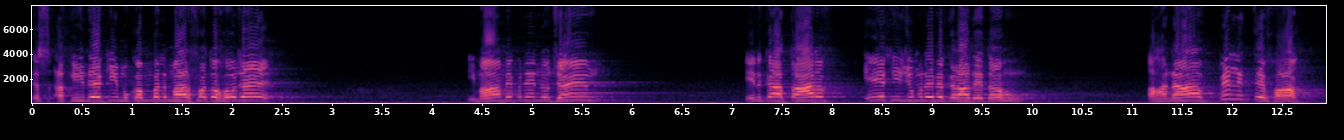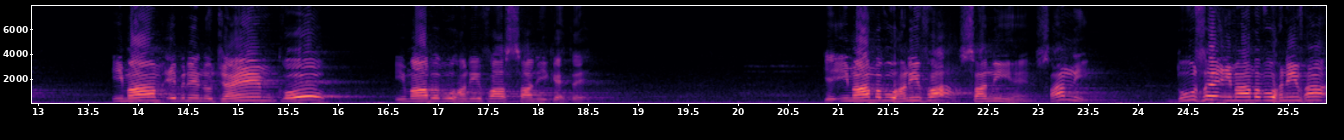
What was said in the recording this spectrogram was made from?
اس عقیدے کی مکمل معرفت ہو جائے۔ امام ابن نجیم ان کا تعارف ایک ہی جملے میں کرا دیتا ہوں۔ احناف بال اتفاق امام ابن نجیم کو امام ابو حنیفہ ثانی کہتے ہیں۔ کہ امام ابو حنیفہ ثانی ہیں۔ ثانی۔ دوسرے امام ابو حنیفہ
